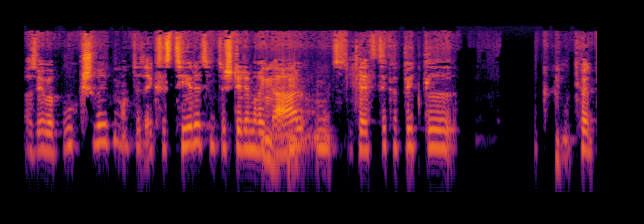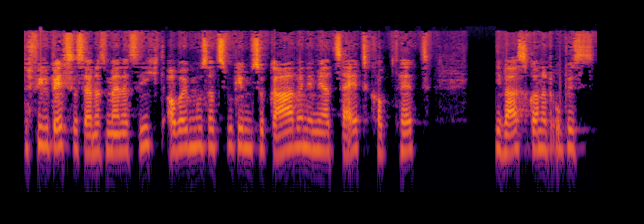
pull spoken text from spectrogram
Also ich habe ein Buch geschrieben und das existiert jetzt und das steht im Regal. Mhm. Und das letzte Kapitel könnte viel besser sein aus meiner Sicht. Aber ich muss auch zugeben, sogar wenn ich mehr Zeit gehabt hätte, ich weiß gar nicht, ob ich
